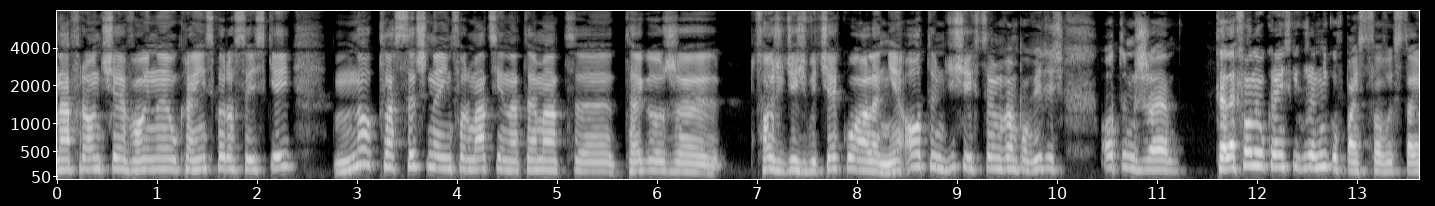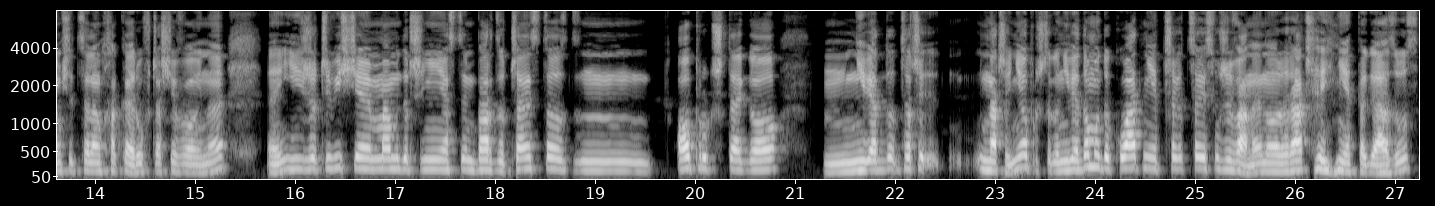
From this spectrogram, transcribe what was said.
na froncie wojny ukraińsko-rosyjskiej? No, klasyczne informacje na temat e, tego, że coś gdzieś wyciekło, ale nie o tym. Dzisiaj chcę Wam powiedzieć o tym, że Telefony ukraińskich urzędników państwowych stają się celem hakerów w czasie wojny e, i rzeczywiście mamy do czynienia z tym bardzo często. Oprócz tego, nie wiadomo, to znaczy, inaczej, nie oprócz tego, nie wiadomo dokładnie, co jest używane, no raczej nie Pegasus,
